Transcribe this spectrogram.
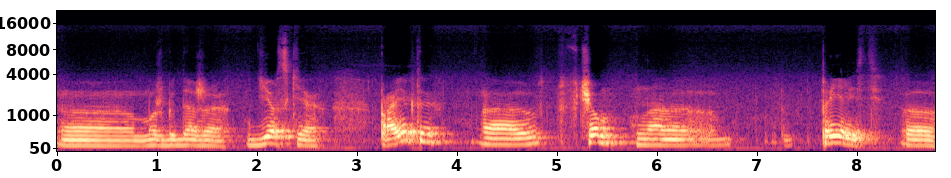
э, может быть, даже дерзкие проекты. Э, в чем прелесть Э,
